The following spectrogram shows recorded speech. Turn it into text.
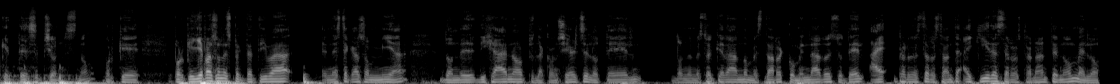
que te decepciones, ¿no? Porque, porque llevas una expectativa, en este caso mía, donde dije, ah, no, pues la concierge del hotel donde me estoy quedando me está recomendado este hotel, hay- perdón, este restaurante, hay que ir a este restaurante, ¿no? Me lo,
